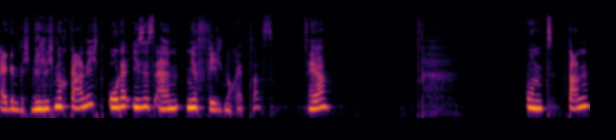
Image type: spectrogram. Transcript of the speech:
eigentlich will ich noch gar nicht oder ist es ein mir fehlt noch etwas? Ja? Und dann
